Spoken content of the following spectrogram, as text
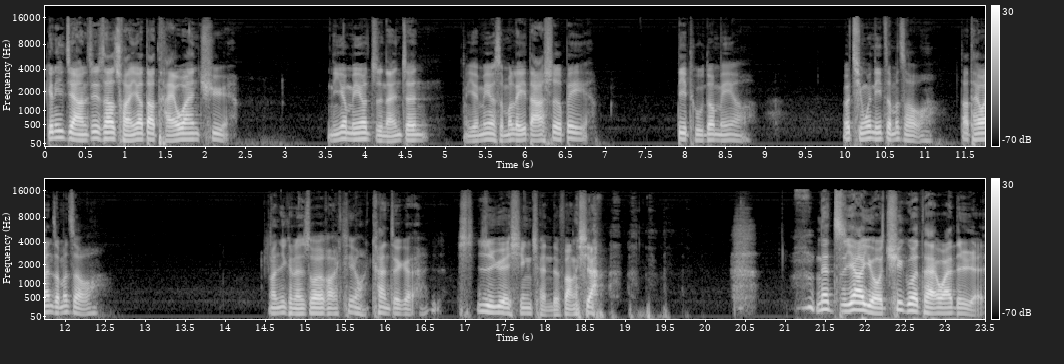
跟你讲，这艘船要到台湾去，你又没有指南针，也没有什么雷达设备，地图都没有。我请问你怎么走？到台湾怎么走？那你可能说，用看这个日月星辰的方向。那只要有去过台湾的人，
